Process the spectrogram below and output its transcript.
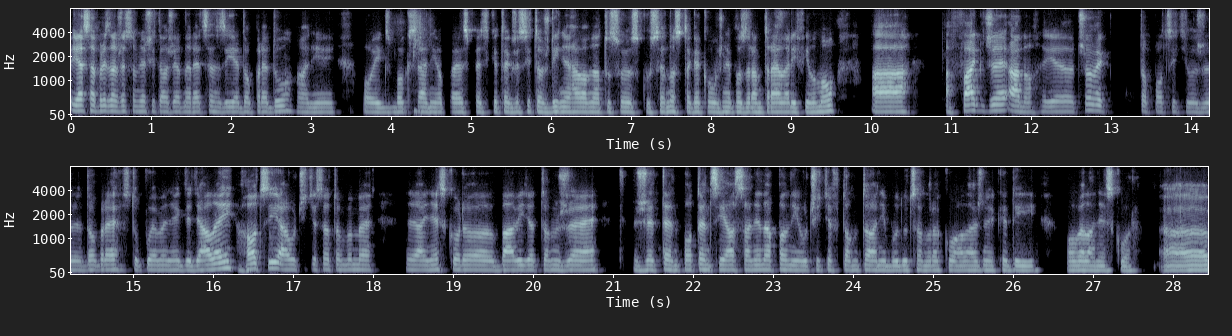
Ja sa priznám, že som nečítal žiadne recenzie dopredu, ani o Xbox, ani o PS5, takže si to vždy nehávam na tú svoju skúsenosť, tak ako už nepozerám trailery filmov a, a fakt, že áno, je, človek to pocitil, že dobre, vstupujeme niekde ďalej, hoci a určite sa o tom budeme aj neskôr e, baviť o tom, že, že ten potenciál sa nenaplní určite v tomto ani budúcom roku, ale až niekedy oveľa neskôr. Uh,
